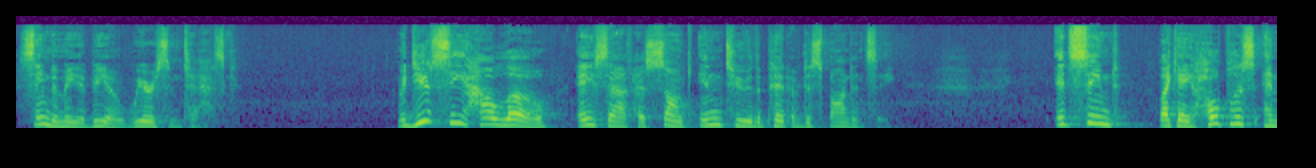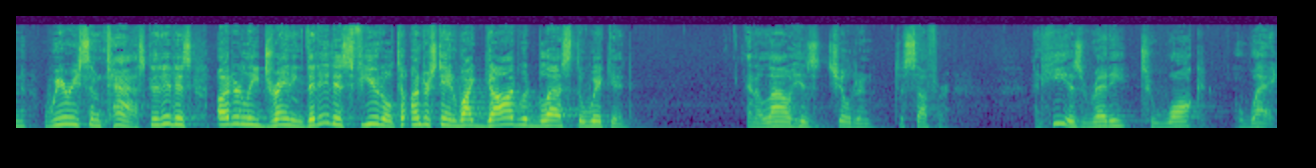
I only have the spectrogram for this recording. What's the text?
it seemed to me to be a wearisome task. I mean, do you see how low Asaph has sunk into the pit of despondency? It seemed like a hopeless and wearisome task, that it is utterly draining, that it is futile to understand why God would bless the wicked and allow his children to suffer. And he is ready to walk away.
